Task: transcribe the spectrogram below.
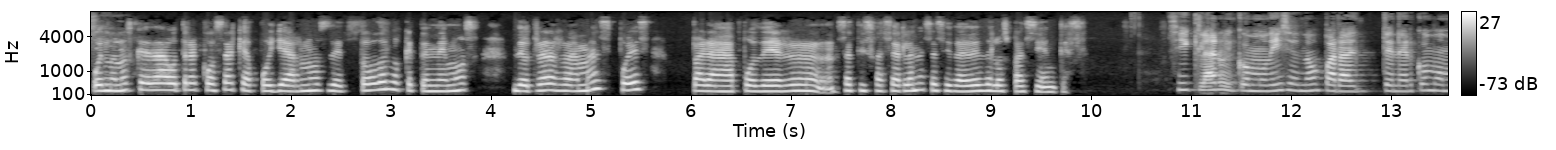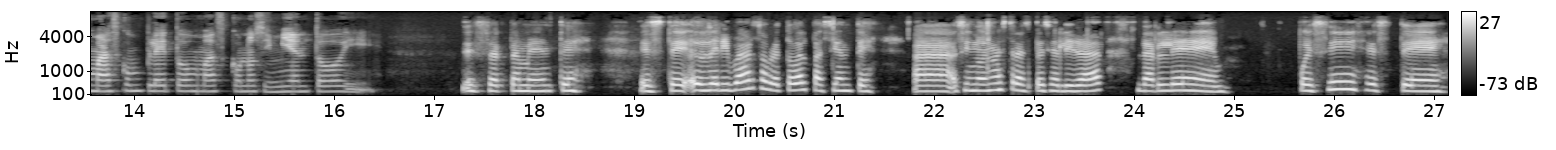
pues no nos queda otra cosa que apoyarnos de todo lo que tenemos de otras ramas, pues para poder satisfacer las necesidades de los pacientes. Sí, claro, y como dices, ¿no? Para tener como más completo, más conocimiento y... Exactamente. Este, derivar sobre todo al paciente, ah, si no es nuestra especialidad, darle pues sí, este,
